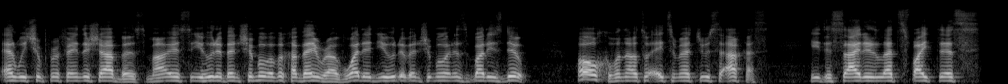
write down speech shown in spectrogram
and we should profane the Shabbos. Ma'is Yehuda ben Shemu of a Chaverav. What did Yehuda ben Shemu and his buddies do? He decided, let's fight this.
